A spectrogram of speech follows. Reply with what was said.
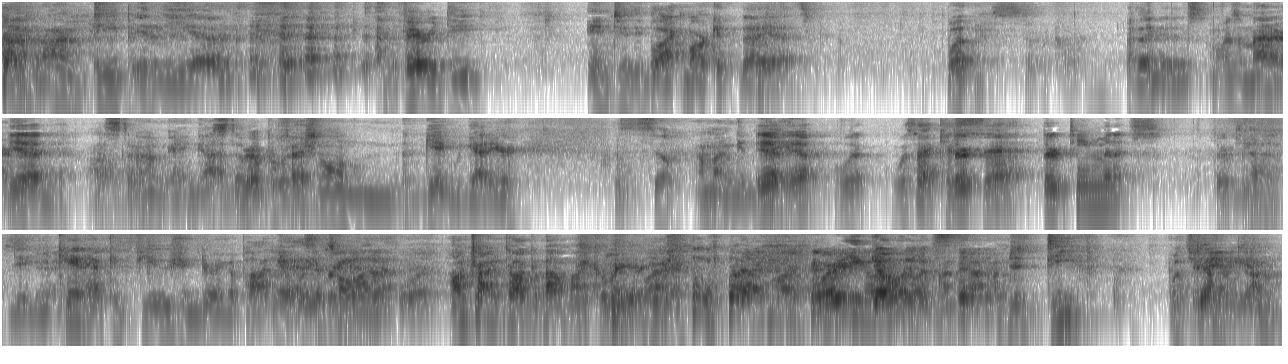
I'm, I'm deep in the, uh, I'm very deep into the black market. I, uh, what? I think it is. What does it matter? Yeah, yeah. That's still. Okay, God, It's still real recording. professional gig we got here. Is it still? I'm not getting Yeah, paid. yeah. We're What's that Thir- cassette? Thirteen minutes. Thirteen minutes. Yeah, you can't have confusion during a podcast. Yeah, what are you That's all it I know. up for? I'm trying to talk about my career here. Black market. Where are you going with? I'm, I'm just deep. What's your I'm, name again? I'm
